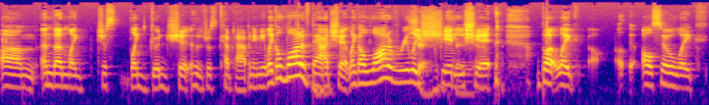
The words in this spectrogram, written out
um and then like just like good shit has just kept happening to me like a lot of bad shit like a lot of really Sure, shitty sure, yeah. shit but like uh, also like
